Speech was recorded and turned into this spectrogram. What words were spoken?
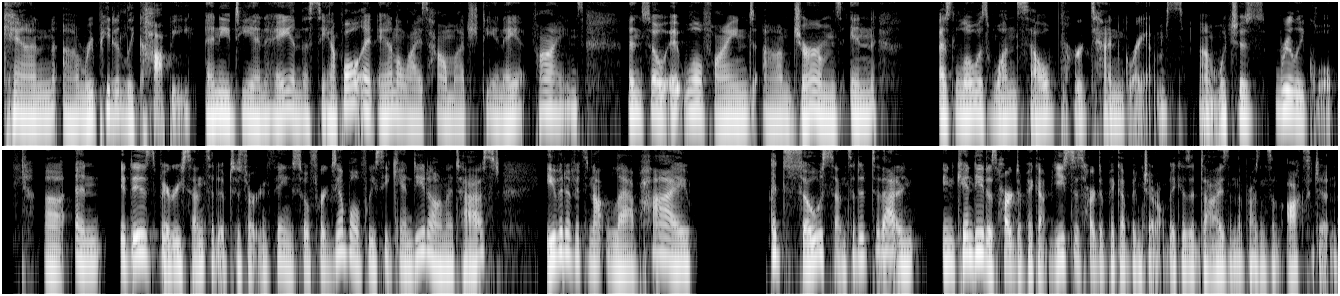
can um, repeatedly copy any DNA in the sample and analyze how much DNA it finds. And so it will find um, germs in as low as one cell per 10 grams, um, which is really cool. Uh, and it is very sensitive to certain things. So, for example, if we see candida on a test, even if it's not lab high, it's so sensitive to that. And, and candida is hard to pick up. Yeast is hard to pick up in general because it dies in the presence of oxygen.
